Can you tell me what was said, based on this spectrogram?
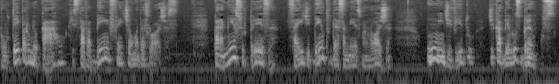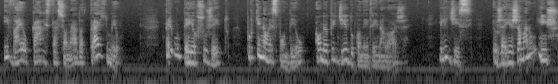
Voltei para o meu carro, que estava bem em frente a uma das lojas. Para minha surpresa, saí de dentro dessa mesma loja um indivíduo de cabelos brancos e vai ao carro estacionado atrás do meu. Perguntei ao sujeito por que não respondeu ao meu pedido quando entrei na loja. Ele disse: eu já ia chamar um guincho.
